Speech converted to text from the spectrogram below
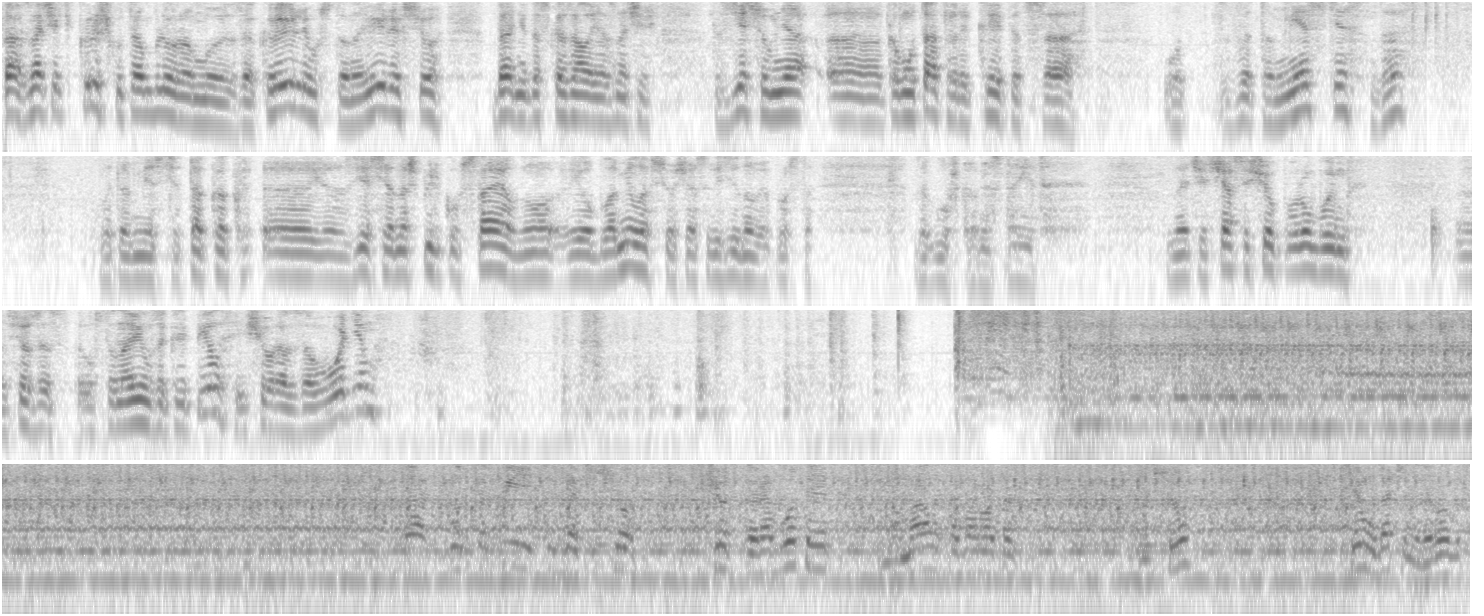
Так, значит, крышку трамблера мы закрыли, установили все. Да, не досказал я, значит, здесь у меня э, коммутаторы крепятся вот в этом месте, да, в этом месте, так как э, здесь я на шпильку вставил, но ее обломило все, сейчас резиновая просто заглушка у меня стоит. Значит, сейчас еще попробуем, все установил, закрепил, еще раз заводим. Так, вот как видите, значит, все четко работает, на малых оборотах. И все. Всем удачи на дорогах.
